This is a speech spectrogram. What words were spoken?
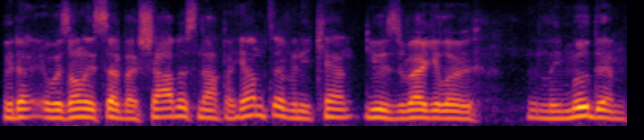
We don't, it was only said by Shabbos, not by Yom and you can't use the regular limudim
